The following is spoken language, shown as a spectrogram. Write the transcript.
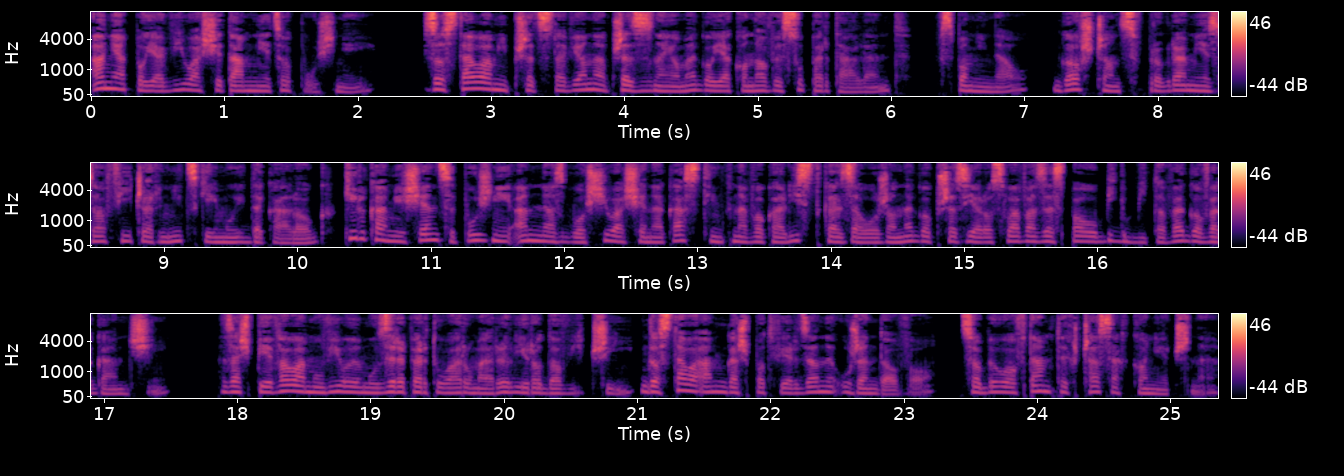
Ania pojawiła się tam nieco później. Została mi przedstawiona przez znajomego jako nowy supertalent, wspominał, goszcząc w programie Zofii Czernickiej Mój Dekalog. Kilka miesięcy później Anna zgłosiła się na casting na wokalistkę założonego przez Jarosława zespołu big beatowego Waganci. Zaśpiewała mówiły mu z repertuaru Maryli Rodowicz i dostała angaż potwierdzony urzędowo, co było w tamtych czasach konieczne,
